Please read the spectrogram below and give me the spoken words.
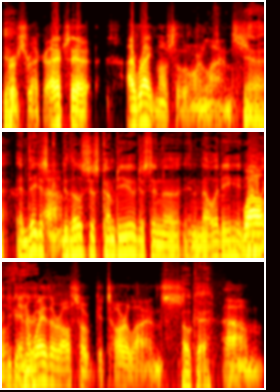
Yeah. first record. I actually I, I write most of the horn lines. Yeah, and they just Um, do those just come to you just in the in a melody? And Well, like, in a hear it? way, they're also guitar lines. Okay. Um,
